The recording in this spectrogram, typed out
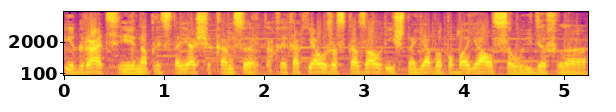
играть и на предстоящих концертах. И, как я уже сказал, лично я бы побоялся, увидев... А,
